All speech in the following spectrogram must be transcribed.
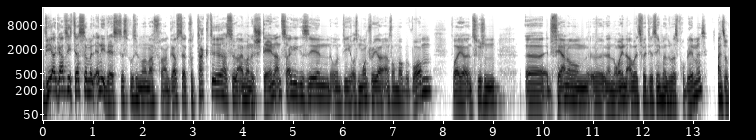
Wie ergab sich das dann mit Anydesk? Das muss ich mal nachfragen. Gab es da Kontakte? Hast du einfach eine Stellenanzeige gesehen und dich aus Montreal einfach mal beworben? War ja inzwischen äh, Entfernung äh, in der neuen Arbeitswelt jetzt nicht mehr so das Problem ist? Also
